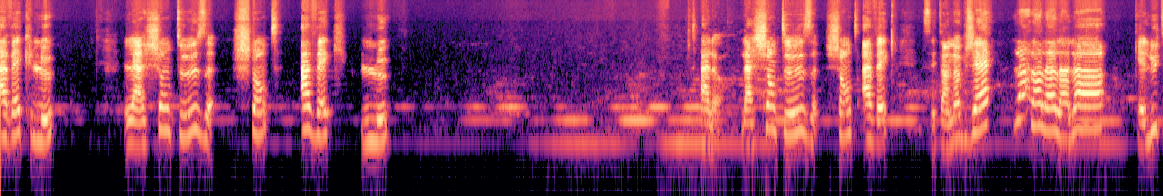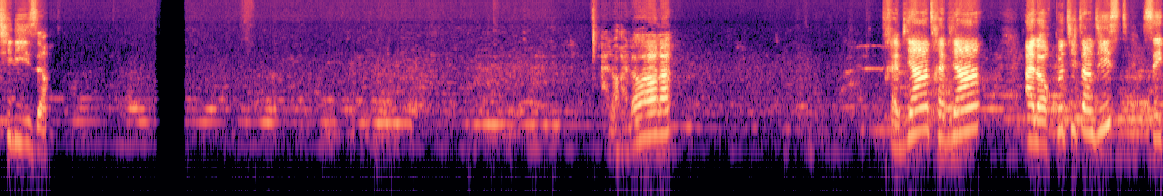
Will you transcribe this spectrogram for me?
avec le. La chanteuse chante avec le. Alors, la chanteuse chante avec. C'est un objet. La la la la la qu'elle utilise. Alors, alors. Très bien, très bien. Alors, petit indice, c'est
